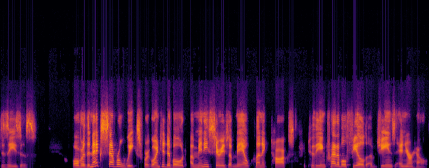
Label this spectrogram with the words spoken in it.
diseases. Over the next several weeks, we're going to devote a mini series of Mayo Clinic talks to the incredible field of genes and your health.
